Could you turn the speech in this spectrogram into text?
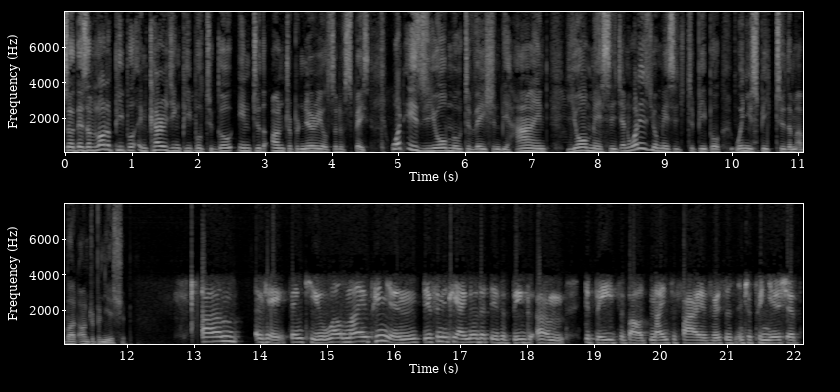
So there's a lot of people encouraging people to go into the entrepreneurial sort of space. What is your motivation behind your message, and what is your message to people when you speak to them about entrepreneurship? Um, Okay, thank you. Well, my opinion, definitely, I know that there's a big um, debate about nine to five versus entrepreneurship.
